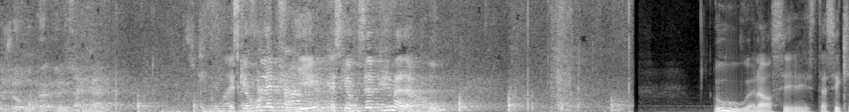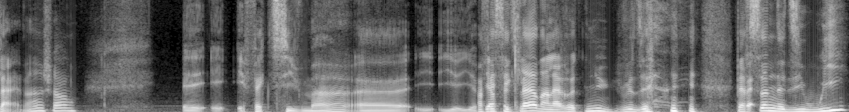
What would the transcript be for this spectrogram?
toujours au caucus de la CAQ. Est-ce que vous l'appuyez? Est-ce que vous appuyez Mme Proux? Ouh, alors c'est c'est assez clair, hein, Charles? Et- effectivement, euh, il y, il y a En fait, Pierre c'est clair dans la retenue. Je veux dire, personne ne dit oui.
